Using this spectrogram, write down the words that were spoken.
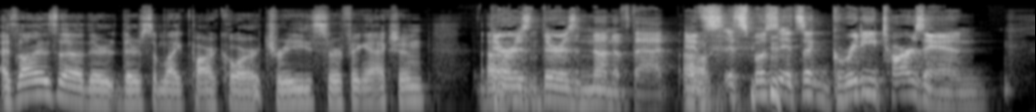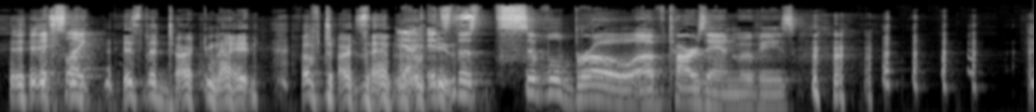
as long as uh, there there's some like parkour tree surfing action, There um, is there is none of that. Oh. It's it's supposed to. It's a gritty Tarzan. It's like it's the Dark Knight of Tarzan. yeah, movies. it's the civil bro of Tarzan movies.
